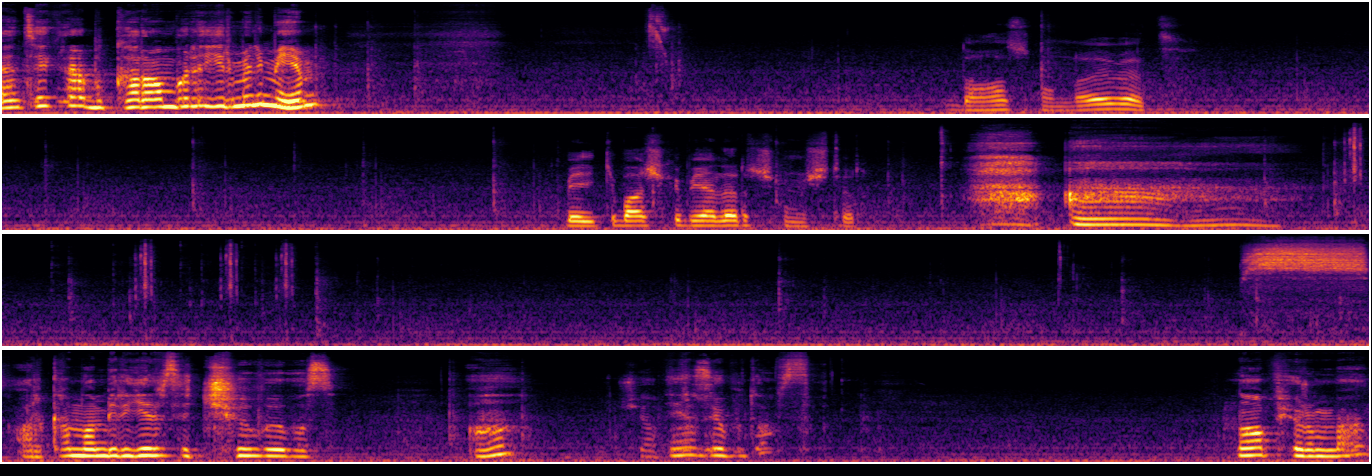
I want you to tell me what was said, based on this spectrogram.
Ben tekrar bu karambole girmeli miyim? Daha sonra evet. Belki başka bir yerler açılmıştır. Aha. Psst, arkamdan biri gelirse çığlığı bas. Aha. Ne yazıyor burada? Ne yapıyorum ben?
